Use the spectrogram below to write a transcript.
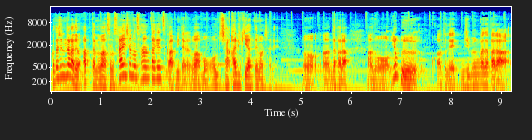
私の中であったのはその最初の3ヶ月間みたいなのはもうほんとしゃかりきやってましたね、うん、あだからあのよくあとね自分がだから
